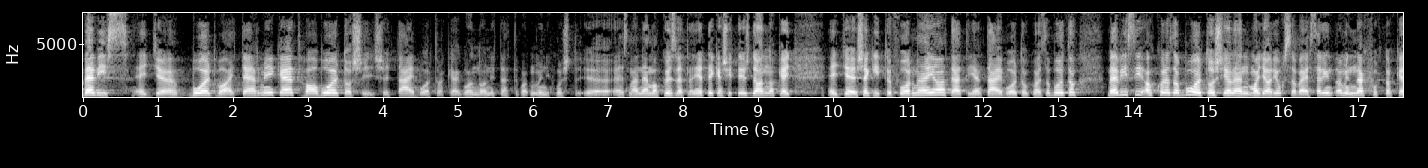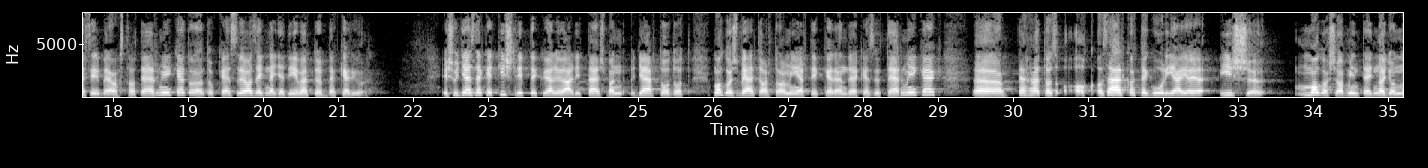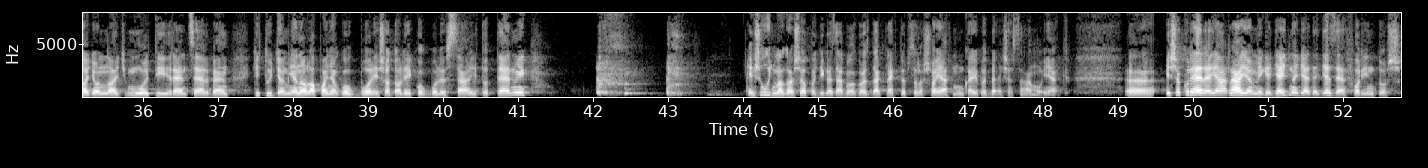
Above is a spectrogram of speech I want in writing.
Bevisz egy boltba egy terméket, ha a boltos, és egy tájboltra kell gondolni, tehát mondjuk most ez már nem a közvetlen értékesítés, de annak egy, egy segítő formája, tehát ilyen tájboltok, gazdaboltok, beviszi, akkor az a boltos jelen magyar jogszabály szerint, amint megfogta kezébe azt a terméket, onnantól kezdve az egy negyedével többe kerül. És ugye ezek egy kis előállításban gyártódott, magas beltartalmi értékkel rendelkező termékek, tehát az, az árkategóriája is magasabb, mint egy nagyon-nagyon nagy multi rendszerben ki tudja milyen alapanyagokból és adalékokból összeállított termék. És úgy magasabb, hogy igazából a gazdák legtöbbször a saját munkájukat bele se számolják. És akkor erre rájön még egy egynegyed, egy 1000 forintos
